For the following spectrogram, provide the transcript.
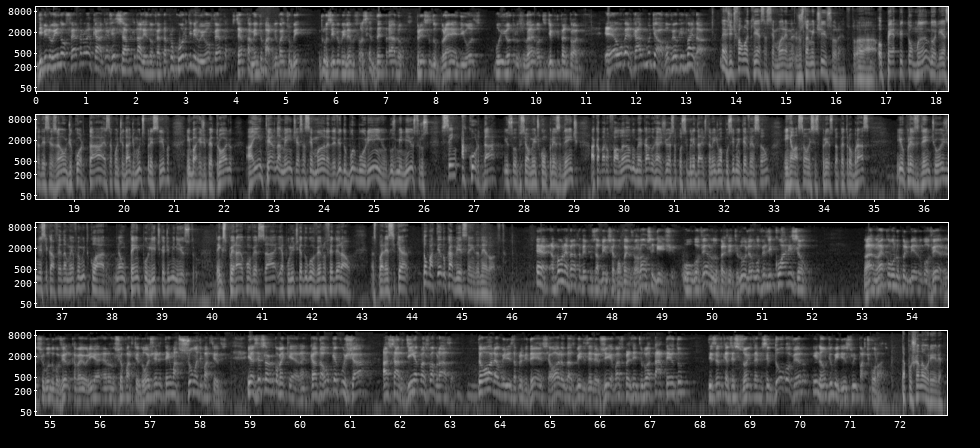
diminuindo a oferta no mercado. E a gente sabe que na lei da oferta e procura, diminuiu a oferta, certamente o barril vai subir. Inclusive, eu me lembro se você entrar no preço do Brand e outros e outros, né, outros tipos de petróleo. É o mercado mundial. Vamos ver o que vai dar. A gente falou aqui essa semana né, justamente isso, né? A OPEP tomando ali essa decisão de cortar essa quantidade muito expressiva em barris de petróleo. Aí internamente essa semana, devido ao burburinho dos ministros, sem acordar isso oficialmente com o presidente, acabaram falando, o mercado reagiu a essa possibilidade também de uma possível intervenção em relação a esses preços da Petrobras. E o presidente hoje, nesse café da manhã, foi muito claro: não tem política de ministro. Tem que esperar eu conversar e a política é do governo federal. Mas parece que estão batendo cabeça ainda, né, Heródoto? É, é bom lembrar também para os amigos que acompanham o jornal o seguinte: o governo do presidente Lula é um governo de coalizão. Não é, não é como no primeiro governo, no segundo governo, que a maioria era do seu partido. Hoje ele tem uma soma de partidos. E às vezes sabe como é que é, né? Cada um quer puxar a sardinha para sua brasa. Então, ora é o ministro da Previdência, ora é o das Minas e Energia, mas o presidente Lula está atento, dizendo que as decisões devem ser do governo e não de um ministro em particular. Está puxando a orelha.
